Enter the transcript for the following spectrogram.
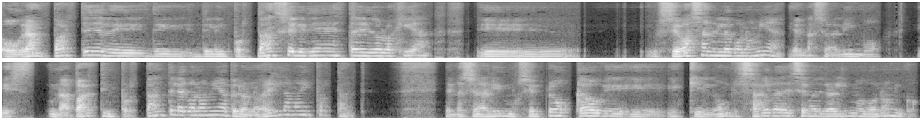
o, gran parte de, la importancia que tiene esta ideología eh, se basan en la economía. Y el nacionalismo es una parte importante de la economía, pero no es la más importante. El nacionalismo siempre ha buscado que, eh, que el hombre salga de ese materialismo económico.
